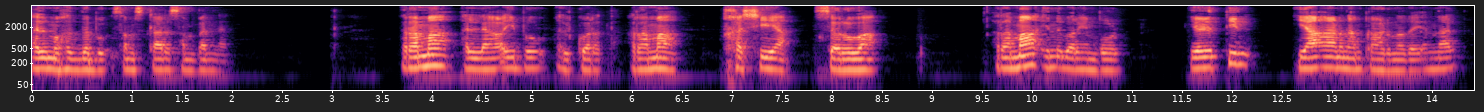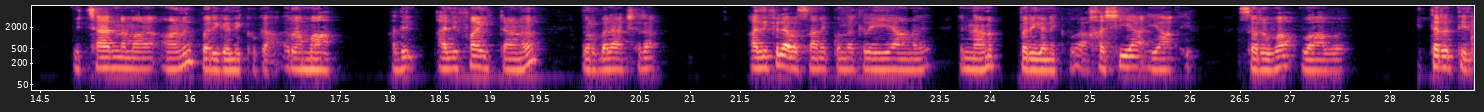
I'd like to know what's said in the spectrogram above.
അൽ മുഹദ്ദബു സംസ്കാര സമ്പന്നൻ. റമ അൽ ലായിബു അൽ കുറത്ത് റമ ഖഷിയ സെറുവ. റമ എന്ന് പറയുമ്പോൾ എഴുത്തിൽ യാ ആണ് നാം കാണുന്നത്. എന്നാൽ ഉച്ചാരണമാണ് പരിഗണിക്കുക. റമ അതിൽ അലിഫായിട്ടാണ് ദുർബലാക്ഷര. അലിഫിൽ അവസാനിക്കുന്ന ക്രിയയാണ് എന്നാണ് പരിഗണിക്കുക. ഹഷിയ യാ സർവ വാവ്. ഇത്തരത്തിൽ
